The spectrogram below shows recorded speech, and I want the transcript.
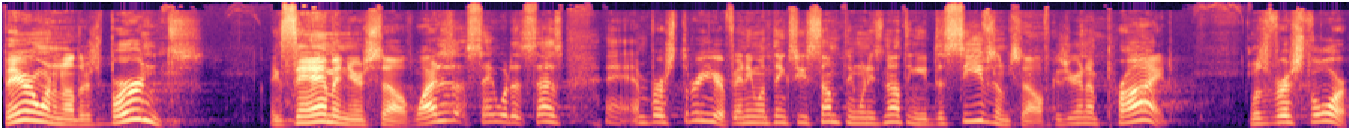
Bear one another's burdens. Examine yourself. Why does it say what it says in verse 3 here? If anyone thinks he's something when he's nothing, he deceives himself because you're going to have pride. What's verse 4?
